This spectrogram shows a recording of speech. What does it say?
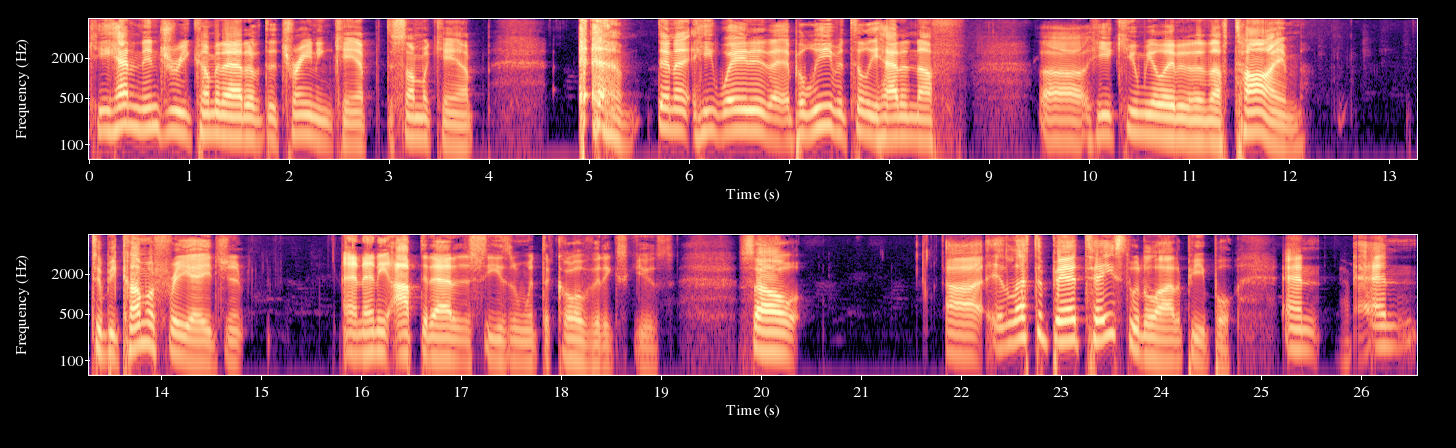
he had an injury coming out of the training camp, the summer camp. then uh, he waited, I believe, until he had enough. Uh, he accumulated enough time to become a free agent, and then he opted out of the season with the COVID excuse. So uh, it left a bad taste with a lot of people, and and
